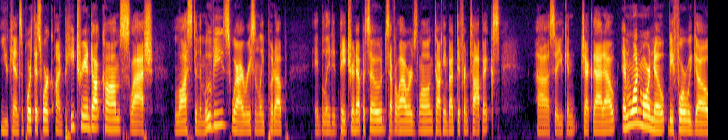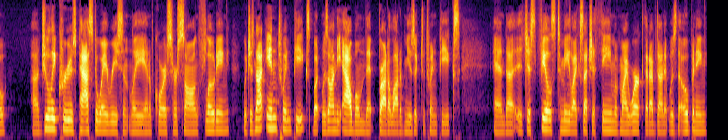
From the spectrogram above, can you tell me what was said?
You can support this work on patreon.com slash lost in the movies, where I recently put up a belated patron episode, several hours long, talking about different topics. Uh, so you can check that out. And one more note before we go uh, Julee Cruise passed away recently, and of course, her song Floating which is not in Twin Peaks, but was on the album that brought a lot of music to Twin Peaks. And uh, it just feels to me like such a theme of my work that I've done. It was the opening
